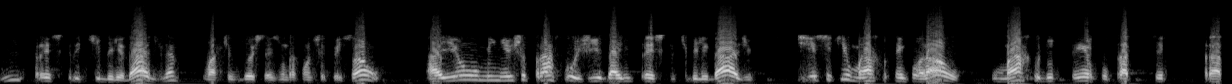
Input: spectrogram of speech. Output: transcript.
imprescritibilidade, né? O artigo 231 da Constituição, aí o ministro, para fugir da imprescritibilidade, disse que o marco temporal, o marco do tempo para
